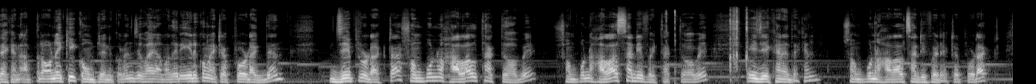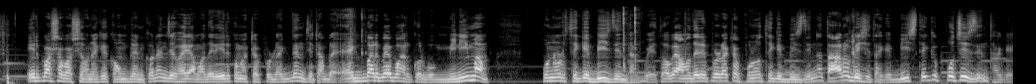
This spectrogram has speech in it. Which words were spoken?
দেখেন, আপনারা অনেকেই কমপ্লেন করেন যে, ভাই, আমাদের এরকম একটা প্রোডাক্ট দেন, যে প্রোডাক্টটা সম্পূর্ণ হালাল থাকতে হবে, সম্পূর্ণ হালাল সার্টিফাইড থাকতে হবে। এই যে এখানে দেখেন, সম্পূর্ণ হালাল সার্টিফাইড একটা প্রোডাক্টের পাশাপাশি অনেকে কমপ্লেন করেন যে, ভাই, আমাদের এরকম একটা প্রোডাক্ট দেন, যেটা আমরা একবার ব্যবহার করব মিনিমাম পনেরো থেকে বিশ দিন থাকবে। তবে আমাদের এই প্রোডাক্টটা পনেরো থেকে বিশ দিন না তারও বেশি থাকে, বিশ থেকে পঁচিশ দিন থাকে।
